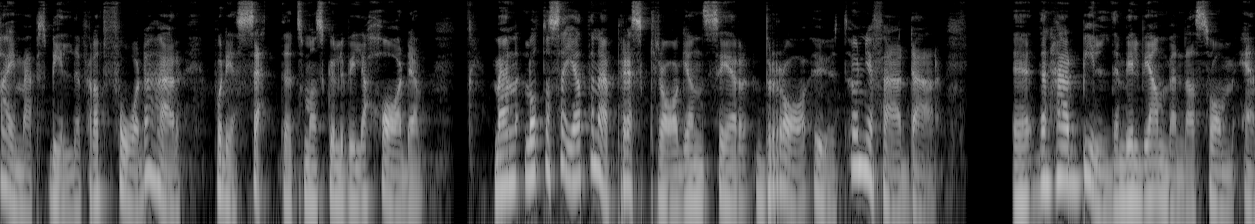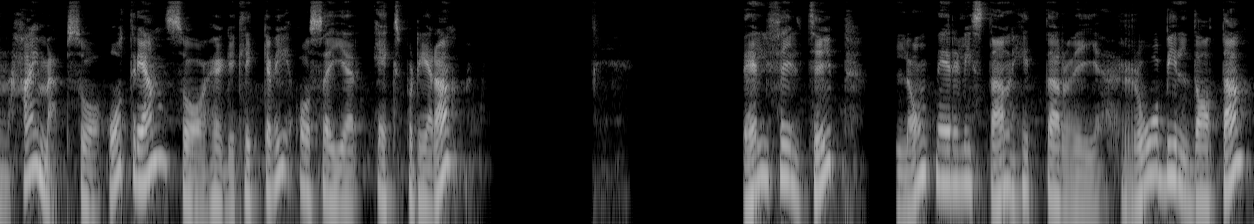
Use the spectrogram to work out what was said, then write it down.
HiMaps-bilder för att få det här på det sättet som man skulle vilja ha det. Men låt oss säga att den här presskragen ser bra ut ungefär där. Eh, den här bilden vill vi använda som en HiMap. Så återigen så högerklickar vi och säger exportera. Välj filtyp. Långt ner i listan hittar vi rå bilddata.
